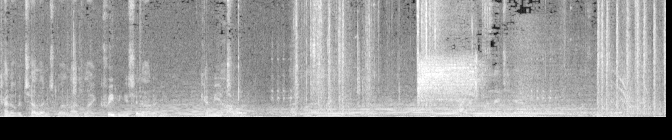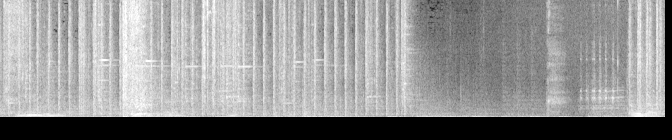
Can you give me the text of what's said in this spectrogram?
kind of a challenge while not like creeping the shit out of you. It can be a chore. Like when when you fighting the legendary was with the really easy villain.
